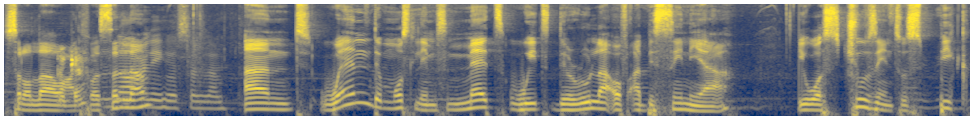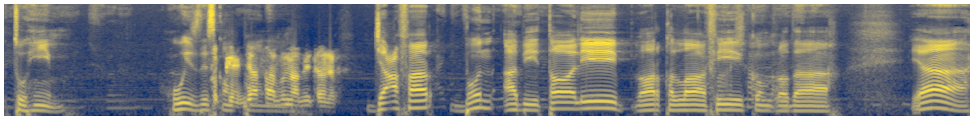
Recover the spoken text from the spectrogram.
sallallahu Okay. alaihi wasallam. And when the Muslims met with the ruler of Abyssinia, he was chosen to speak to him. Who is this Okay. Jafar bin companion? Abi Talib. Ja'far bin Abi Talib. Barakallah fikum, MashaAllah. brother. Yeah.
